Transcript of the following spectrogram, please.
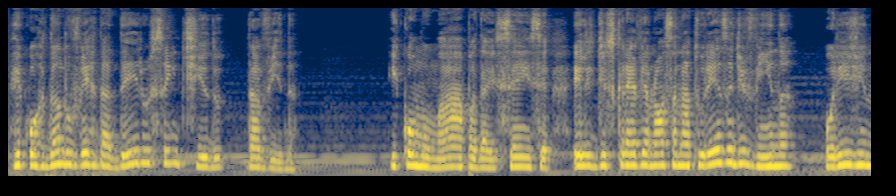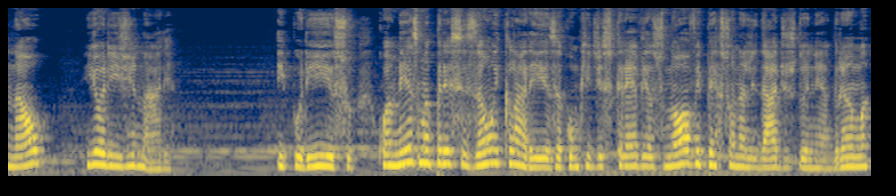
recordando o verdadeiro sentido da vida. E como mapa da essência, ele descreve a nossa natureza divina, original e originária. E por isso, com a mesma precisão e clareza com que descreve as nove personalidades do Enneagrama,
